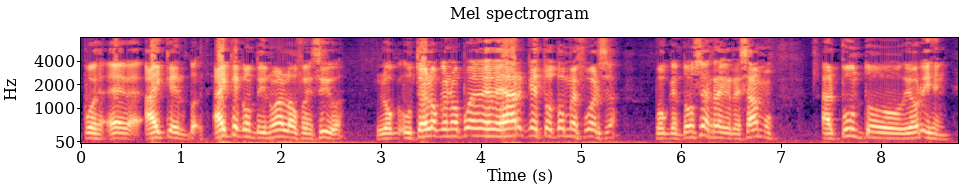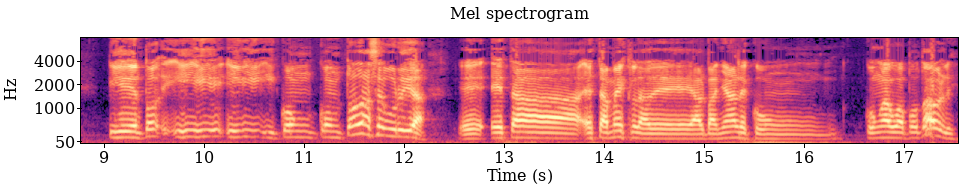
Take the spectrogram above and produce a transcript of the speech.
pues eh, hay, que, hay que continuar la ofensiva. Lo, usted lo que no puede es dejar que esto tome fuerza, porque entonces regresamos al punto de origen. Y, ento- y, y- y- y con, con toda seguridad, eh, esta, esta mezcla de albañales con, con agua potable,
